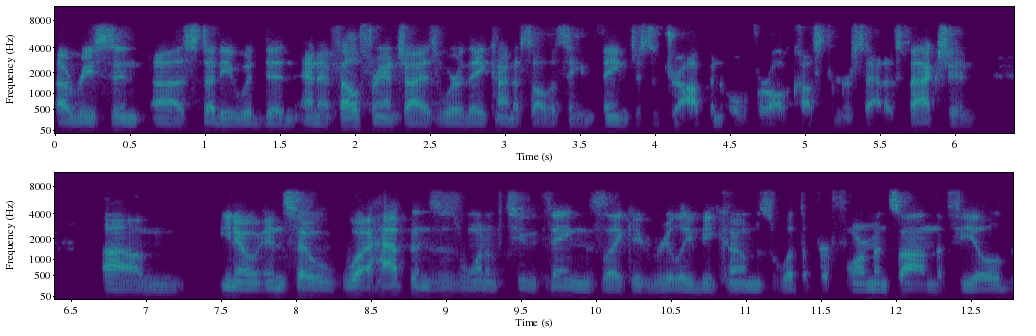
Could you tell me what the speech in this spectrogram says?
a recent uh, study with the NFL franchise where they kind of saw the same thing, just a drop in overall customer satisfaction. Um, you know, and so what happens is one of two things. Like it really becomes what the performance on the field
